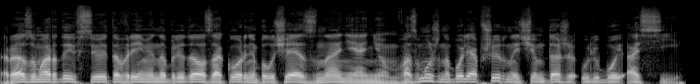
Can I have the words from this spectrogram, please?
Разум Орды все это время наблюдал за корнем, получая знания о нем, возможно, более обширные, чем даже у любой оси.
